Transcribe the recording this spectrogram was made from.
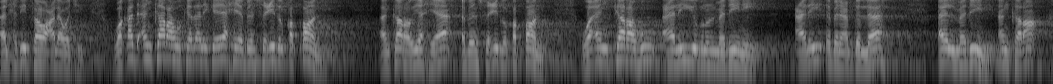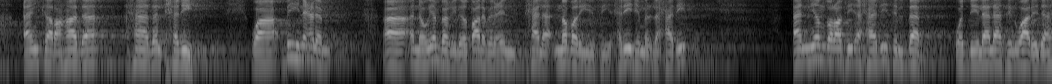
الحديث فهو على وجهه. وقد أنكره كذلك يحيى بن سعيد القطان. أنكره يحيى بن سعيد القطان وأنكره علي بن المديني. علي بن عبد الله المديني. أنكر أنكر هذا هذا الحديث. وبه نعلم آه، أنه ينبغي لطالب العلم حال نظره في حديث من الأحاديث أن ينظر في أحاديث الباب والدلالات الواردة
